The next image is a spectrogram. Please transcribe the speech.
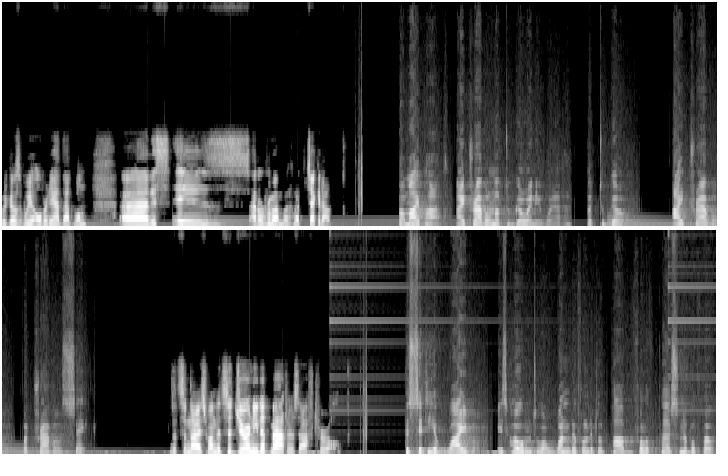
because we already had that one. Uh, this is... I don't remember. Let's check it out. For my part, I travel not to go anywhere, but to go. I travel for travel's sake. That's a nice one. It's a journey that matters after all. The city of Wyville is home to a wonderful little pub full of personable folk.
